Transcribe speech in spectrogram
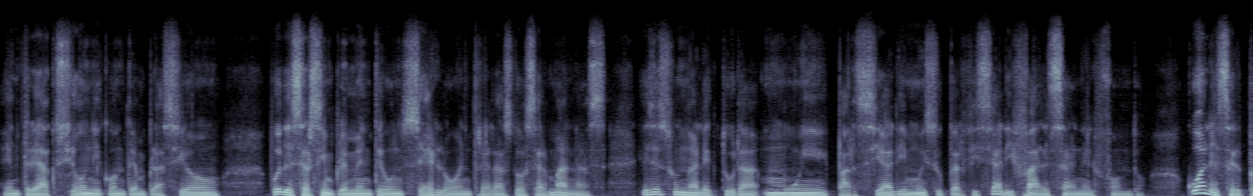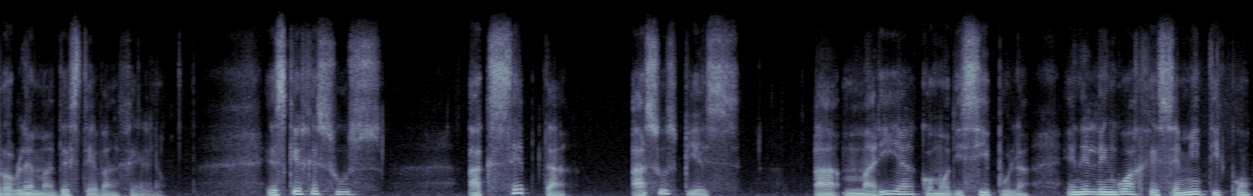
entre acción y contemplación, puede ser simplemente un celo entre las dos hermanas. Esa es una lectura muy parcial y muy superficial y falsa en el fondo. ¿Cuál es el problema de este Evangelio? Es que Jesús acepta a sus pies a María como discípula. En el lenguaje semítico,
